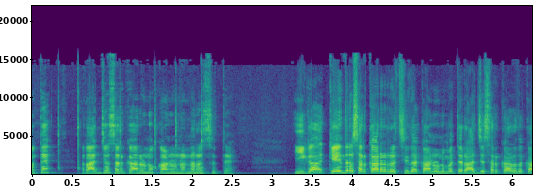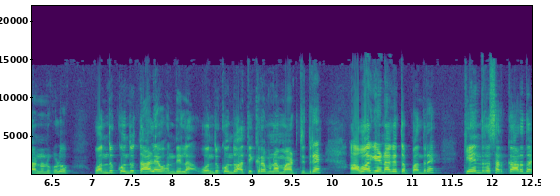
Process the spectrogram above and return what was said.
ಮತ್ತು ರಾಜ್ಯ ಸರ್ಕಾರನು ಕಾನೂನನ್ನು ರಚಿಸುತ್ತೆ. ಈಗ ಕೇಂದ್ರ ಸರ್ಕಾರ ರಚಿಸಿದ ಕಾನೂನು ಮತ್ತು ರಾಜ್ಯ ಸರ್ಕಾರದ ಕಾನೂನುಗಳು ಒಂದಕ್ಕೊಂದು ತಾಳೆ ಹೊಂದಿಲ್ಲ, ಒಂದಕ್ಕೊಂದು ಅತಿಕ್ರಮಣ ಮಾಡ್ತಿದ್ರೆ ಅವಾಗ ಏನಾಗುತ್ತಪ್ಪ ಅಂದರೆ ಕೇಂದ್ರ ಸರ್ಕಾರದ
